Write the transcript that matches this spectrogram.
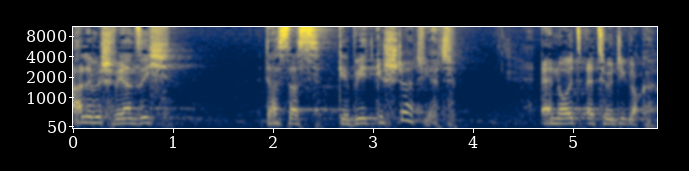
Alle beschweren sich, dass das Gebet gestört wird. Erneut ertönt die Glocke.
